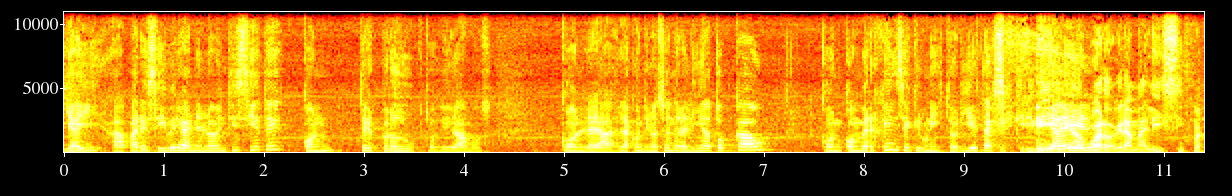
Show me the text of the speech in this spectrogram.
y ahí aparece Ibrea en el 97 con tres productos, digamos. Con la, la continuación de la línea Top Cow, con Convergencia, que era una historieta que Sí, escribía me él, acuerdo que era malísima.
